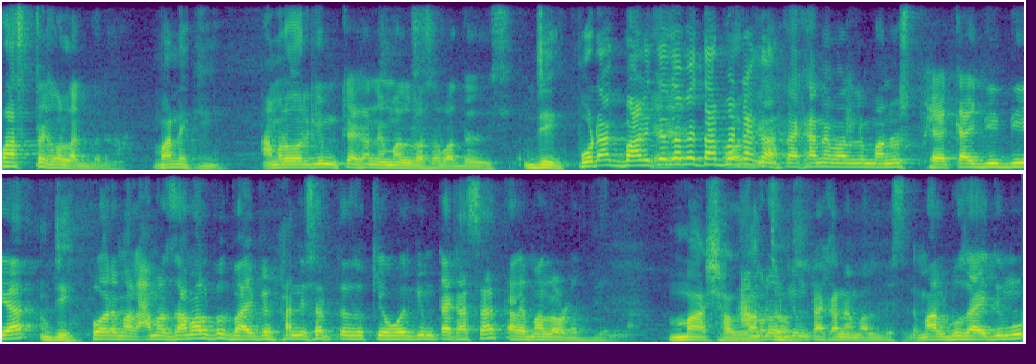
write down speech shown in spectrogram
পাঁচ টাকাও লাগবে না। মানে কি? আমরা অর্গিম টাকা নিয়ে মাল বাসা বাদ দিয়ে দিছি। জি প্রোডাক্ট বাড়িতে যাবে তারপর টাকা? টাকা নিয়ে মাল মানুষ ফেক আইডি দিয়া জি। পরে মাল আমার জামালপুর ভাইপে ফার্নিচার তো কেউ অর্গিম টাকা চায় তারা মাল অর্ডার দিয়ে না মাশাল্লাহ আমরা অর্গিম টাকা নিয়ে মাল বেশি মাল বুঝাই দিমু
